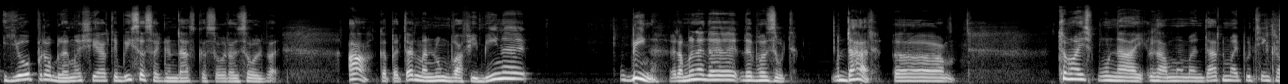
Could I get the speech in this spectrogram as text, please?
e o problemă și ar trebui să se gândească să o rezolve. A, că pe termen lung va fi bine, Bine, rămâne de, de văzut. Dar, uh, ce mai spuneai la un moment dat, mai puțin că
